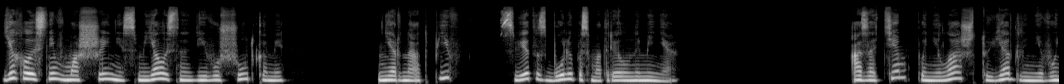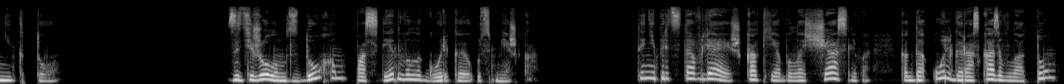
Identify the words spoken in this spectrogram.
Ехала с ним в машине, смеялась над его шутками. Нервно отпив, Света с болью посмотрела на меня. А затем поняла, что я для него никто. За тяжелым вздохом последовала горькая усмешка. Ты не представляешь, как я была счастлива, когда Ольга рассказывала о том,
